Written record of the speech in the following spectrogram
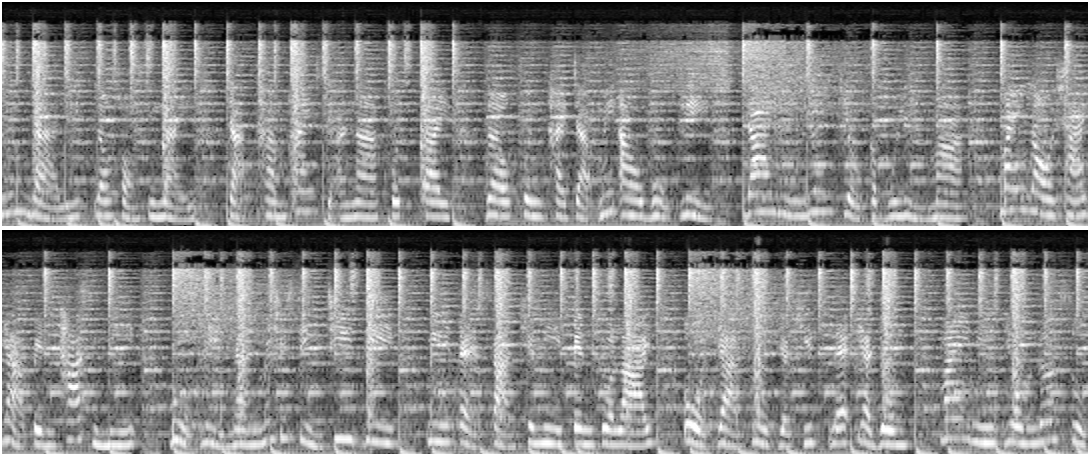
รุ่นอย่าลิลองของสิ่งไหน จะทำให้เสียอนาคตไป เราคนไทยจะไม่เอาบุหรี่ ได้รู้เรื่องเกี่ยวกับบุหรี่มา รอช้าอย่าเป็นท่าสสิ่งนี้ บุหรี่นั้นไม่ใช่สิ่งที่ดี มีแต่สารเคมีเป็นตัวร้าย โปรดอย่าสูบอย่าคิดและอย่าดม ไม่นิยมเลิกสูบ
